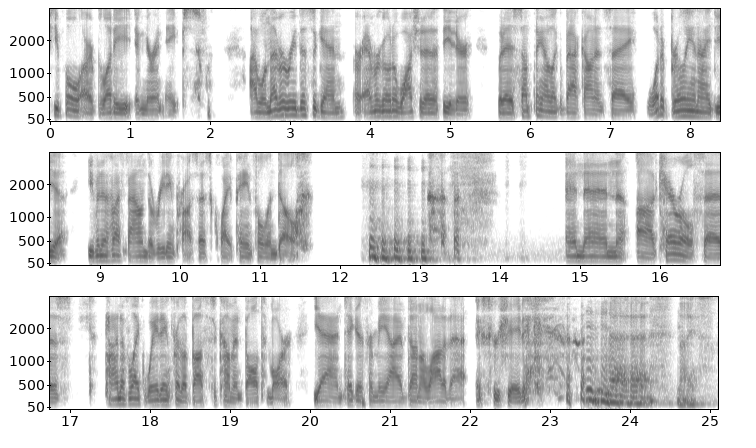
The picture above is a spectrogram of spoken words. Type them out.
people are bloody ignorant apes. I will never read this again or ever go to watch it at a theater, but it is something I look back on and say, what a brilliant idea, even if I found the reading process quite painful and dull. And then uh, Carol says, kind of like waiting for the bus to come in Baltimore. Yeah, and take it from me, I've done a lot of that. Excruciating. nice.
